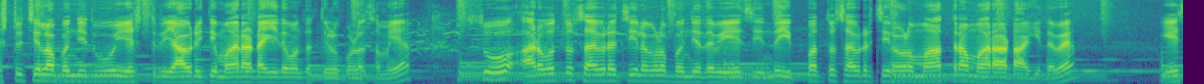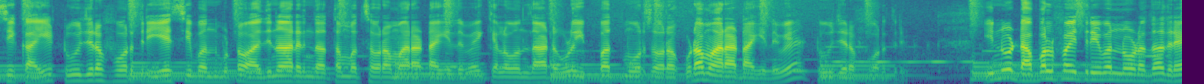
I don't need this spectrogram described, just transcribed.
ಎಷ್ಟು ಚೀಲ ಬಂದಿದ್ವು, ಎಷ್ಟು ಯಾವ ರೀತಿ ಮಾರಾಟ ಆಗಿದೆ ಅಂತ ತಿಳ್ಕೊಳ್ಳೋ ಸಮಯ. ಸೊ, ಅರವತ್ತು ಸಾವಿರ ಚೀಲಗಳು ಬಂದಿದ್ದಾವೆ ಎ ಸಿಯಿಂದ ಇಪ್ಪತ್ತು ಸಾವಿರ ಚೀಲಗಳು ಮಾತ್ರ ಮಾರಾಟ ಆಗಿದ್ದಾವೆ. ಎ ಸಿ ಕಾಯಿ two zero four three A C ಬಂದ್ಬಿಟ್ಟು ಹದಿನಾರರಿಂದ ಹತ್ತೊಂಬತ್ತು ಸಾವಿರ ಮಾರಾಟ ಆಗಿದ್ದಾವೆ. ಕೆಲವೊಂದು ಆಟಗಳು ಇಪ್ಪತ್ತ್ಮೂರು ಸಾವಿರ ಕೂಡ ಮಾರಾಟ ಆಗಿದ್ದಾವೆ ಟೂ ಜೀರೋ ಫೋರ್ ತ್ರೀ. ಇನ್ನು ಡಬಲ್ ಫೈವ್ ತ್ರೀ ಒನ್ ನೋಡೋದಾದರೆ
